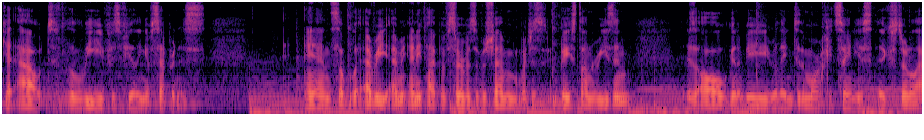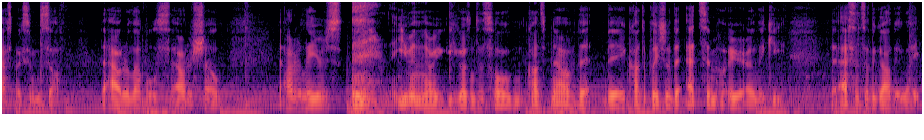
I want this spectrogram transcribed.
get out, to leave his feeling of separateness and so every, any type of service of Hashem which is based on reason is all going to be relating to the more chitzonius, the external aspects of himself, the outer levels, the outer shell, the outer layers. Even though he goes into this whole concept now of the, the contemplation of the etzim ha'ir aliki, the essence of the godly light,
